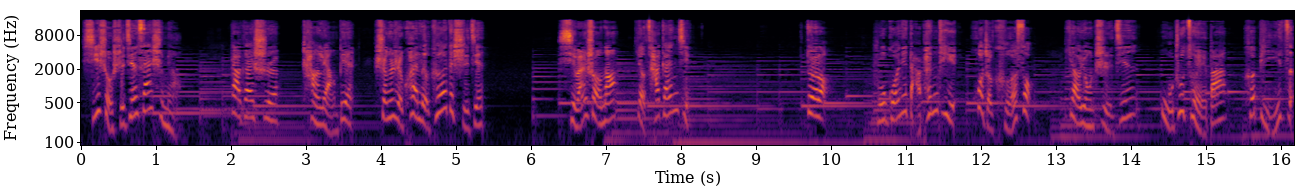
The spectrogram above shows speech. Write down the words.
洗手时间三十秒，大概是唱两遍生日快乐歌的时间。洗完手呢，要擦干净。对了，如果你打喷嚏或者咳嗽，要用纸巾捂住嘴巴和鼻子。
